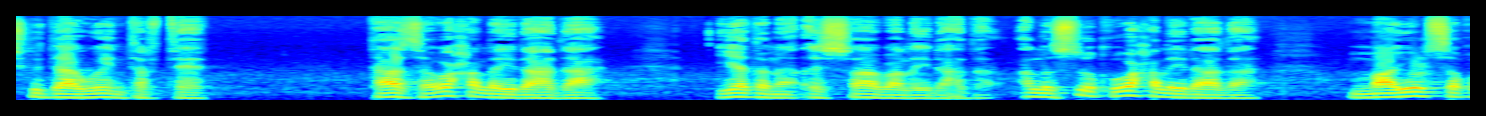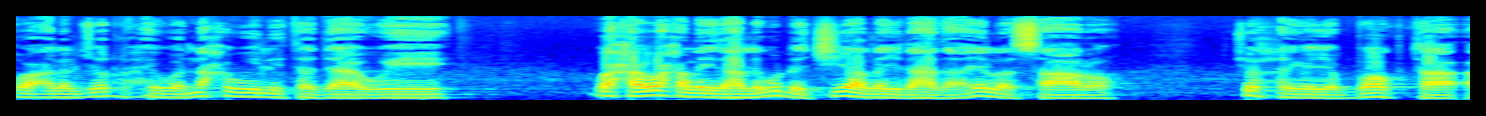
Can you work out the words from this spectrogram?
isku daaweyn darteed taasa waxaa la yidhaahdaa iyadana cisaaba la yidhaahdaa. Alsuuqu waxaa la yidhaahdaa maa yulsaqu cala aljurxi wanaxwi litadaawi. Waxa waxaa la lagu dhajiyaa la yidhaahdaa in la saaro jurxiga iyo boogta.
